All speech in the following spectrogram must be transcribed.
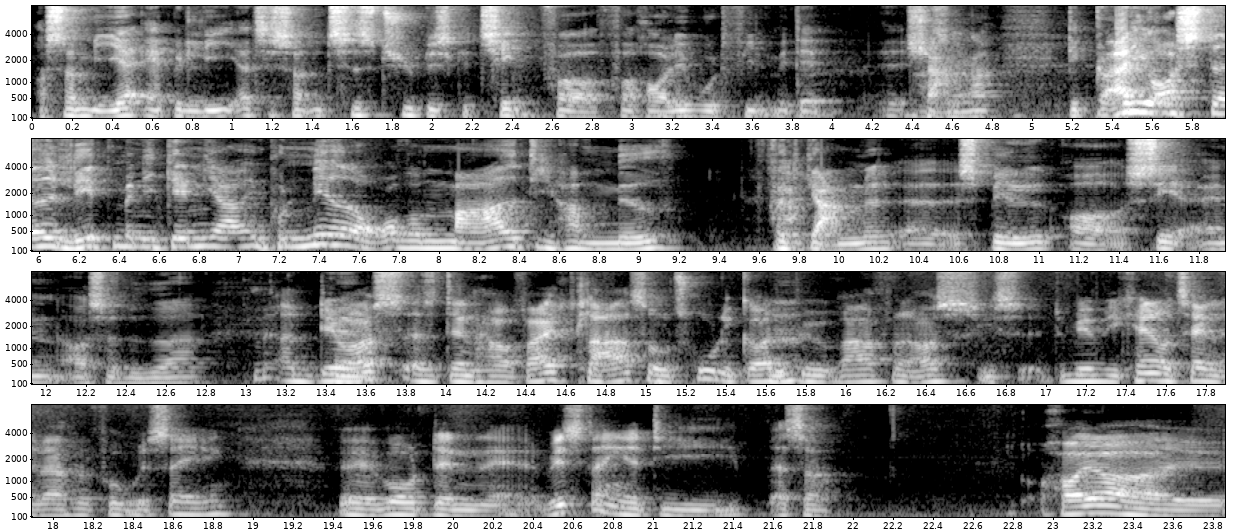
og så mere appellere til sådan tidstypiske ting for, for Hollywood-film i den øh, genre. Det gør de også stadig lidt, men igen, jeg er imponeret over, hvor meget de har med for de gamle øh, spil og serien og så videre. Og det er jo også, altså den har jo faktisk klaret sig utrolig godt mm. i biograferne, også i, vi, vi kender jo tallene i hvert fald fra USA, ikke? Øh, hvor den, øh, hvis der er de, altså højere øh,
